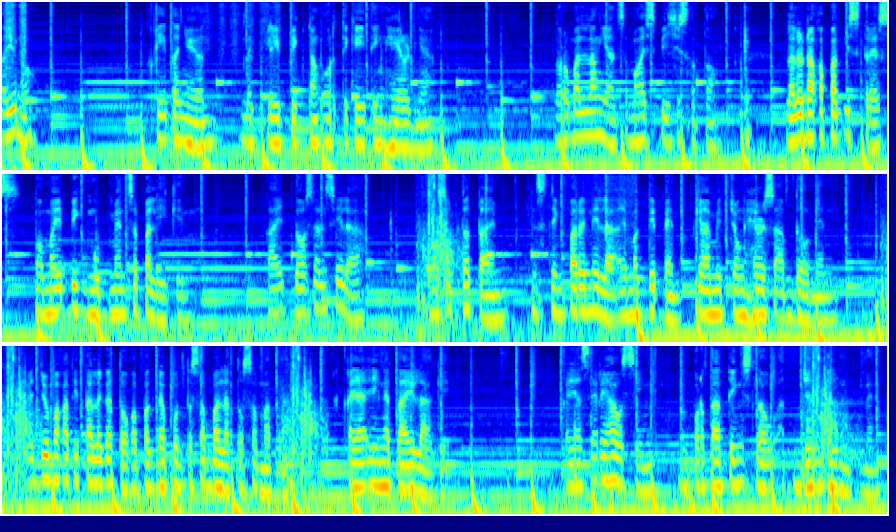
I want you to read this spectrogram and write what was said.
Ayun oh. Nakita nyo yun? Nag-flippick ng urticating hair niya. Normal lang yan sa mga species na to. Lalo na kapag stress o may big movement sa paligid. Kahit docile sila, most of the time, instinct pa rin nila ay mag-depend gamit yung hair sa abdomen. Medyo makati talaga to kapag napunta sa balat o sa mata. Kaya ingat tayo lagi. Kaya sa rehousing, importanteng slow at gentle movement.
